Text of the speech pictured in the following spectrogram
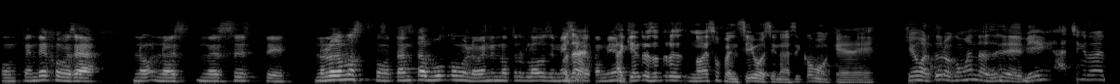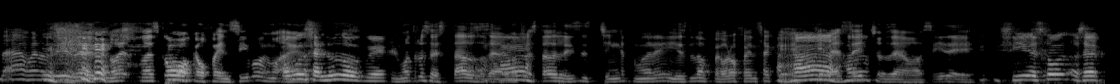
un pendejo, o sea, no, no es, no es este, no lo vemos como tan tabú como lo ven en otros lados de O México sea, también. aquí entre nosotros no es ofensivo, sino así como que de, ¿qué Arturo? ¿Cómo andas? De, bien, ah, chinga, tu madre, ah, bueno, sí, o sea, no es, no es como que ofensivo en, Como un saludo, güey. en otros estados, o sea, en Ajá. otros estados le dices chinga tu madre y es la peor ofensa que, Ajá, que le has ajá. hecho, o sea, o así de, Sí, es como, o sea,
